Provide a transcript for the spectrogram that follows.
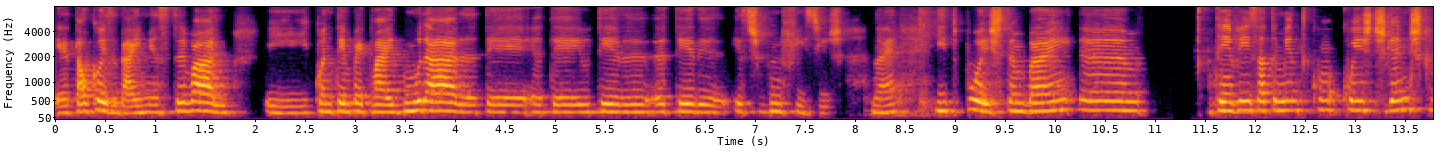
É tal coisa, dá imenso trabalho e quanto tempo é que vai demorar até, até eu ter, a ter esses benefícios, não é? E depois também uh, tem a ver exatamente com, com estes ganhos que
